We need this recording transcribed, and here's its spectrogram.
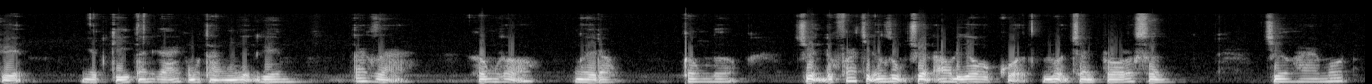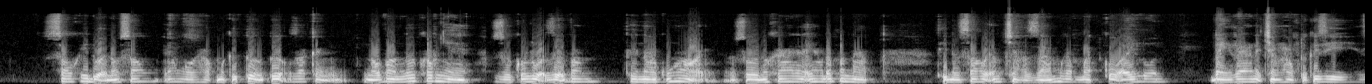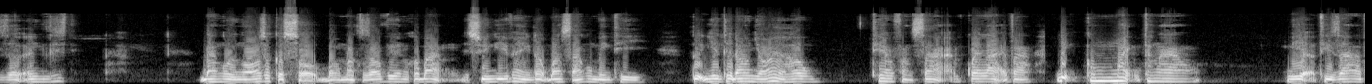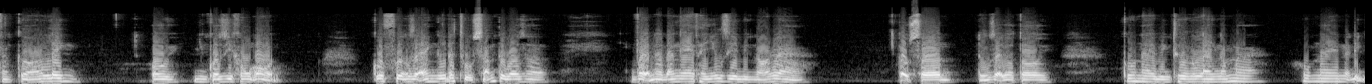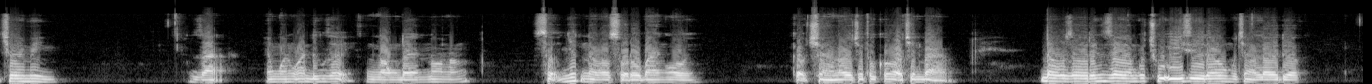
Chuyện Nhật ký tán gái của một thằng nghiện game. Tác giả Không rõ. Người đọc Công lượng Chuyện được phát trên ứng dụng truyện audio của Luận Trần Production. Chương 21 Sau khi đuổi nó xong, em ngồi học mà cứ tưởng tượng ra cảnh nó vào lớp khóc nhè Rồi có lụa dễ văn Thế nào cũng hỏi Rồi nó khai ra em đã phân nạt Thì lần sau em chả dám gặp mặt cô ấy luôn. Đành ra lại chẳng học được cái gì. Giờ English đang ngồi ngó ra cửa sổ bỏ mặc giáo viên và các bạn để suy nghĩ về hành động ban sáng của mình thì tự nhiên thấy đau nhói ở hông. Theo phản xạ em quay lại và định công mạnh thằng nào. Nghĩa thì ra là thằng cửa Linh. Ôi, nhưng có gì không ổn. Cô Phượng dạy anh ngữ đã thủ sẵn từ bao giờ. Vậy là đã nghe thấy những gì mình nói rồi à? Cậu Sơn, đứng dậy cho tôi. Cô này bình thường lành lắm mà. Hôm nay lại định chơi mình. Dạ, Em ngoan ngoãn đứng dậy, lòng đầy lo lắng. Sợ nhất là vào sổ đầu bài ngồi. Cậu trả lời cho tôi câu hỏi trên bảng. Đầu giờ đến giờ em có chú ý gì đâu mà trả lời được.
